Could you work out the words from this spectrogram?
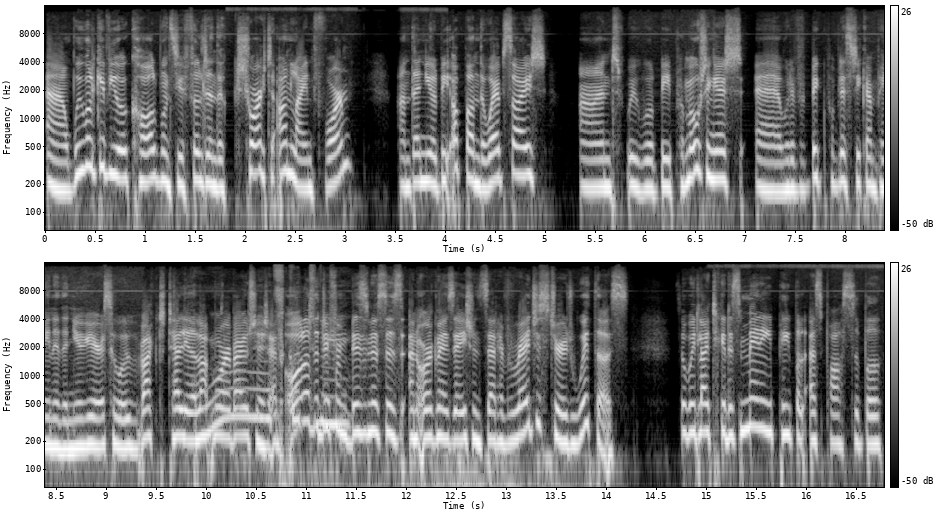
Uh, we will give you a call once you've filled in the short online form, and then you'll be up on the website. And we will be promoting it. Uh, we'll have a big publicity campaign in the new year, so we'll be back to tell you a lot more about it and all of the different businesses and organisations that have registered with us. So we'd like to get as many people as possible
